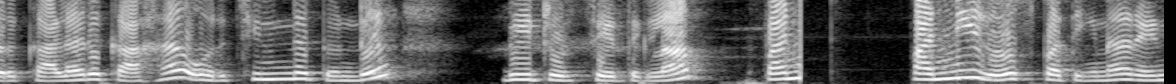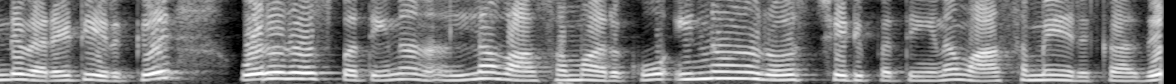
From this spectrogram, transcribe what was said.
ஒரு கலருக்காக ஒரு சின்ன துண்டு பீட்ரூட் சேர்த்துக்கலாம். பன்னீர் பன்னீர் ரோஸ் பார்த்திங்கன்னா ரெண்டு வெரைட்டி இருக்குது ஒரு ரோஸ் பார்த்திங்கன்னா நல்லா வாசமாக இருக்கும். இன்னொன்று ரோஸ் செடி பார்த்திங்கன்னா வாசமே இருக்காது.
